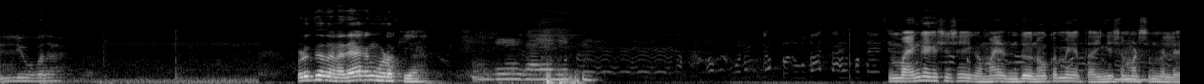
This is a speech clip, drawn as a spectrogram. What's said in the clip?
ಎಲ್ಲಿ ಹೋಗೋದ? ಹುಡುಕ್ತದ ಅದ ಯಾಕೆ ಹುಡುಕಿಯ ನಿಮ್ಮ ಹೆಂಗಾಗ ಶಿಷ್ಯ ಈಗ? ಮೈ ಇದು ನೋವು ಕಮ್ಮಿ ಆಗತ್ತ? ಇಂಜೆಕ್ಷನ್ ಮಾಡಿಸಿದ ಮೇಲೆ?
